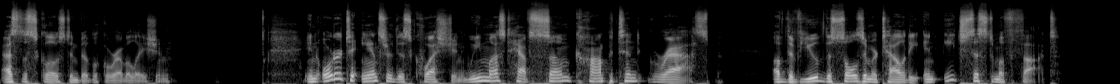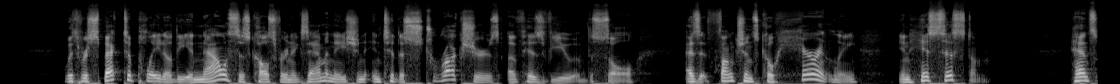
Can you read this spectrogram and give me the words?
as disclosed in biblical revelation? In order to answer this question, we must have some competent grasp of the view of the soul's immortality in each system of thought. With respect to Plato, the analysis calls for an examination into the structures of his view of the soul as it functions coherently in his system. Hence,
